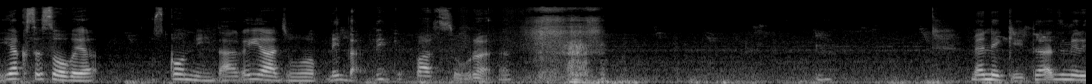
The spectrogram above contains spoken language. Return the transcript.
यक्स सो गया। उसको नींद आ गई, आज वो अपनी दादी के पास सो रहा है। मैंने की था आज मेरे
